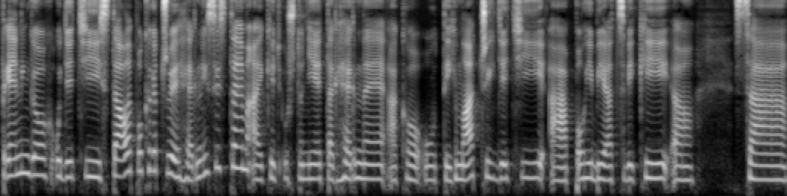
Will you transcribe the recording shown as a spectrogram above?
tréningoch u detí stále pokračuje herný systém, aj keď už to nie je tak herné ako u tých mladších detí a pohyby a cviky sa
